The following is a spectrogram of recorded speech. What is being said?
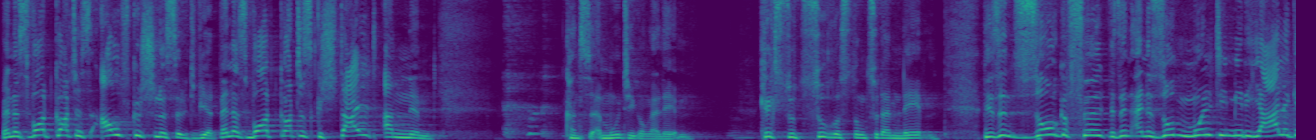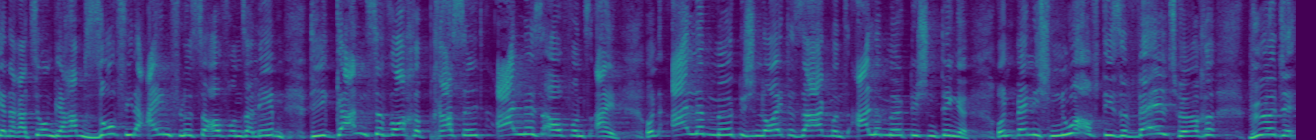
Wenn das Wort Gottes aufgeschlüsselt wird, wenn das Wort Gottes Gestalt annimmt, kannst du Ermutigung erleben. Kriegst du Zurüstung zu deinem Leben. Wir sind so gefüllt, wir sind eine so multimediale Generation, wir haben so viele Einflüsse auf unser Leben. Die ganze Woche prasselt alles auf uns ein. Und alle möglichen Leute sagen uns alle möglichen Dinge. Und wenn ich nur auf diese Welt höre, würde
